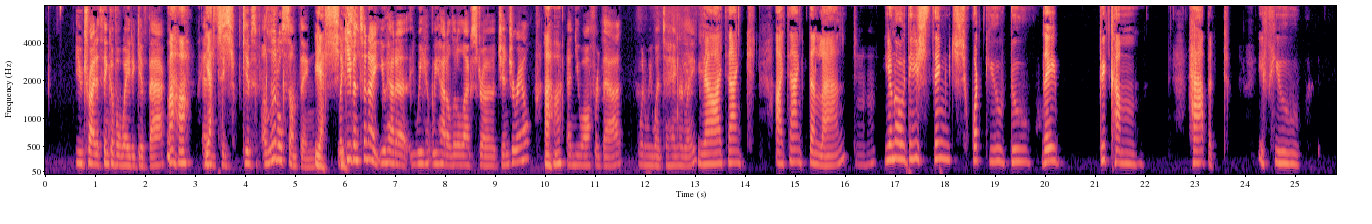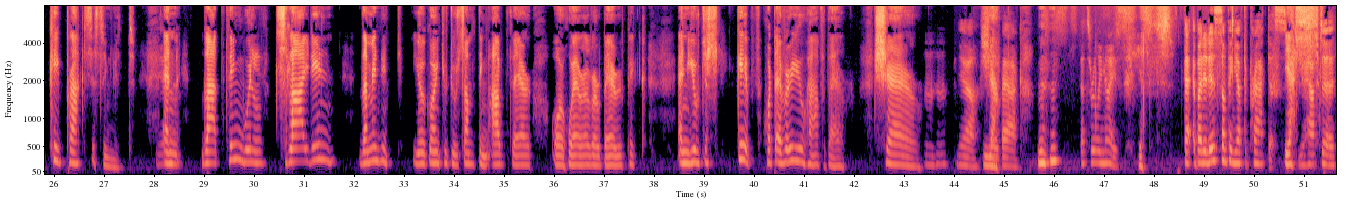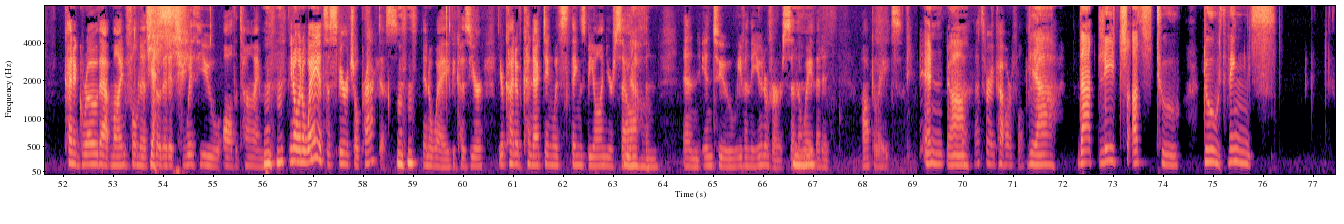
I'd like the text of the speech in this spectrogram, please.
you try to think of a way to give back Uh huh. And Yes. to give a little something. Yes. Like yes. even tonight, you had a we we had a little extra ginger ale, Uh huh. and you offered that when we went to Hangar Lake. Yeah, I thank, I thank the land. Mm-hmm. You know, these things, what you do, they become habit if you keep practicing it. Yeah. And that thing will slide in the minute you're going to do something out there or wherever berry pick, and you just give whatever you have there. Share. hmm Yeah. Share Yeah. back. hmm That's really nice. Yes. That, but it is something you have to practice. Yes. You have to kind of grow that mindfulness so that it's with you all the time. hmm You know, in a way, it's a spiritual practice. hmm in a way because you're you're kind of connecting with things beyond yourself Yeah. and and into even the universe and the way Mm-hmm. that it operates. And um, Huh, that's very powerful. yeah, that leads us to do things.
